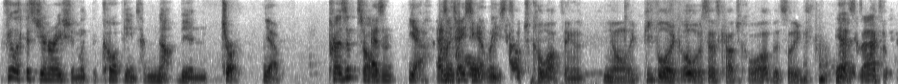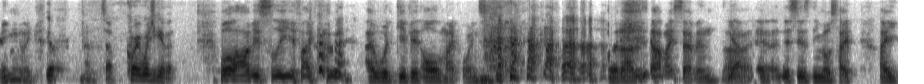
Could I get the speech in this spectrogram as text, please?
I feel like this generation, like the co-op games have not been Sure. Yeah. present. So As in, yeah, as Like, the enticing whole, at like, least. couch co-op thing. You know, like people are like, oh, it says couch co-op. It's like yeah, that's- that's exactly. a thing. Like, yep. So, Corey, what'd you give it? Well, obviously, if I could, I would give it all of my points. but uh, this got my seven. Uh, uh, this is the most hype. I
